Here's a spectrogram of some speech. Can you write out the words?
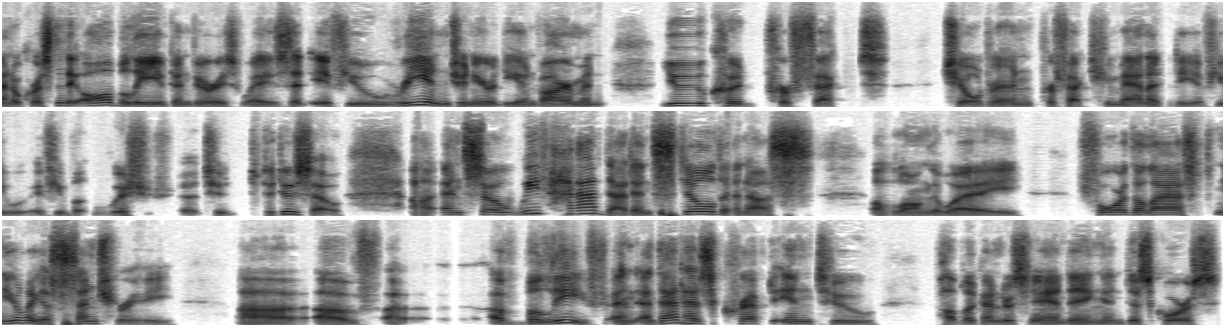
And of course, they all believed in various ways that if you re engineered the environment, you could perfect children perfect humanity if you if you wish uh, to to do so uh, and so we've had that instilled in us along the way for the last nearly a century uh, of uh, of belief. And and that has crept into public understanding and discourse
